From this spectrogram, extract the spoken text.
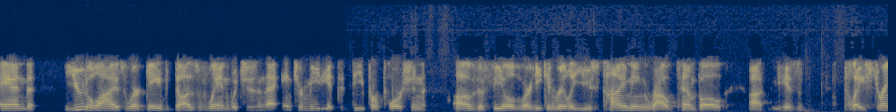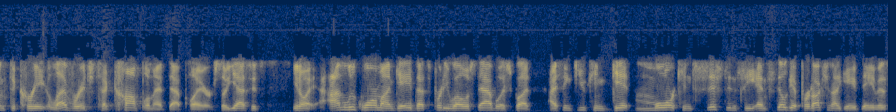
and utilize where Gabe does win, which is in that intermediate to deeper portion of the field where he can really use timing, route tempo, uh, his play strength to create leverage to complement that player. So yes, it's you know I'm lukewarm on Gabe. That's pretty well established, but I think you can get more consistency and still get production out of Gabe Davis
